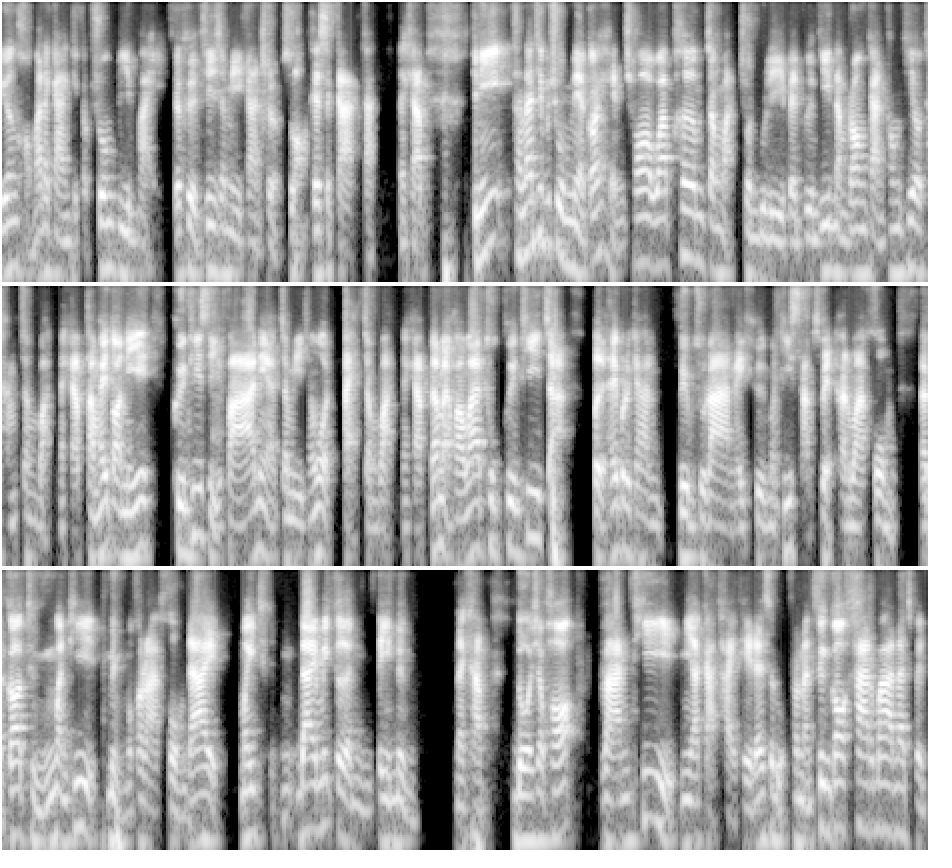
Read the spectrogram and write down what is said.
เรื่องของมาตรการเกี่ยวกับช่วงปีใหม่ ก็คือที่จะมีการเฉลิมฉลองเทศกาลกัน นะครับ ทีนี้ทางด้านที่ประชุมเนี่ยก็เห็นชอบว่าเพิ่มจังหวัดชนบุรีเป็นพื้นที่นำร่องการท่องเที่ยวทั้งจังหวัดนะครับทำให้ตอนนี้พื้นที่สีฟ้าเนี่ยจะมีทั้งหมด 8 จังหวัดนะครับนั่นหมายความว่าทุกพื้นที่จะเปิดให้บริการดื่มสุราในคืนวันที่ 31 ธันวาคม แล้วก็ถึงวันที่ 1 มกราคมได้ไม่ถึงได้ไม่เกินตีหนึ่งนะครับ โดยเฉพาะ ร้านที่มีอากาศถ่ายเทได้สะดวกเท่านั้น ซึ่งก็คาดว่าน่าจะเป็น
